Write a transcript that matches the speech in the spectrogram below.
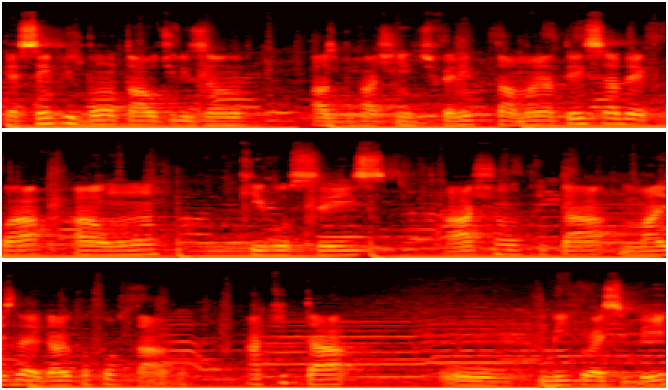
É sempre bom estar tá utilizando as borrachinhas de diferente tamanho até se adequar a uma que vocês acham que está mais legal e confortável. Aqui está o micro USB,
